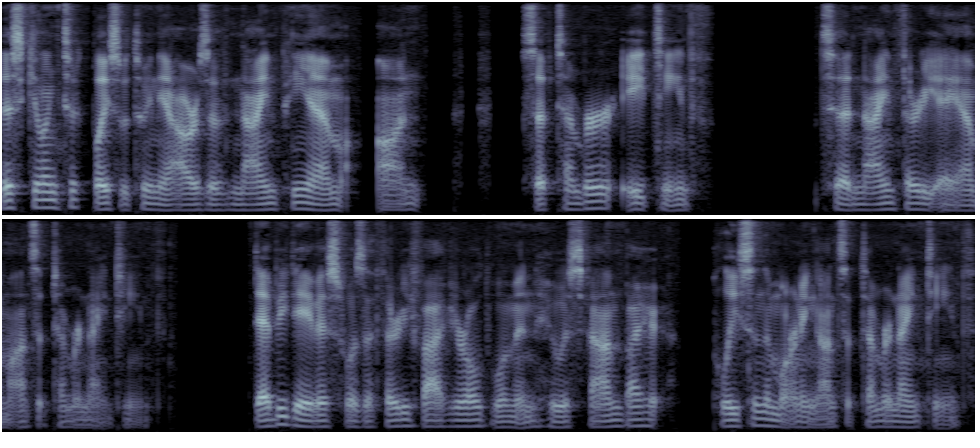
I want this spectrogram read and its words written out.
This killing took place between the hours of 9 p.m. on September 18th to 9:30 a.m. on September 19th. Debbie Davis was a 35-year-old woman who was found by police in the morning on September 19th.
